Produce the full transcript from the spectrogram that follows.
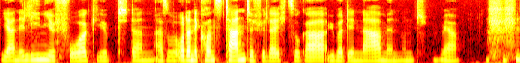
ja eine Linie vorgibt, dann, also, oder eine Konstante vielleicht sogar über den Namen und ja.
